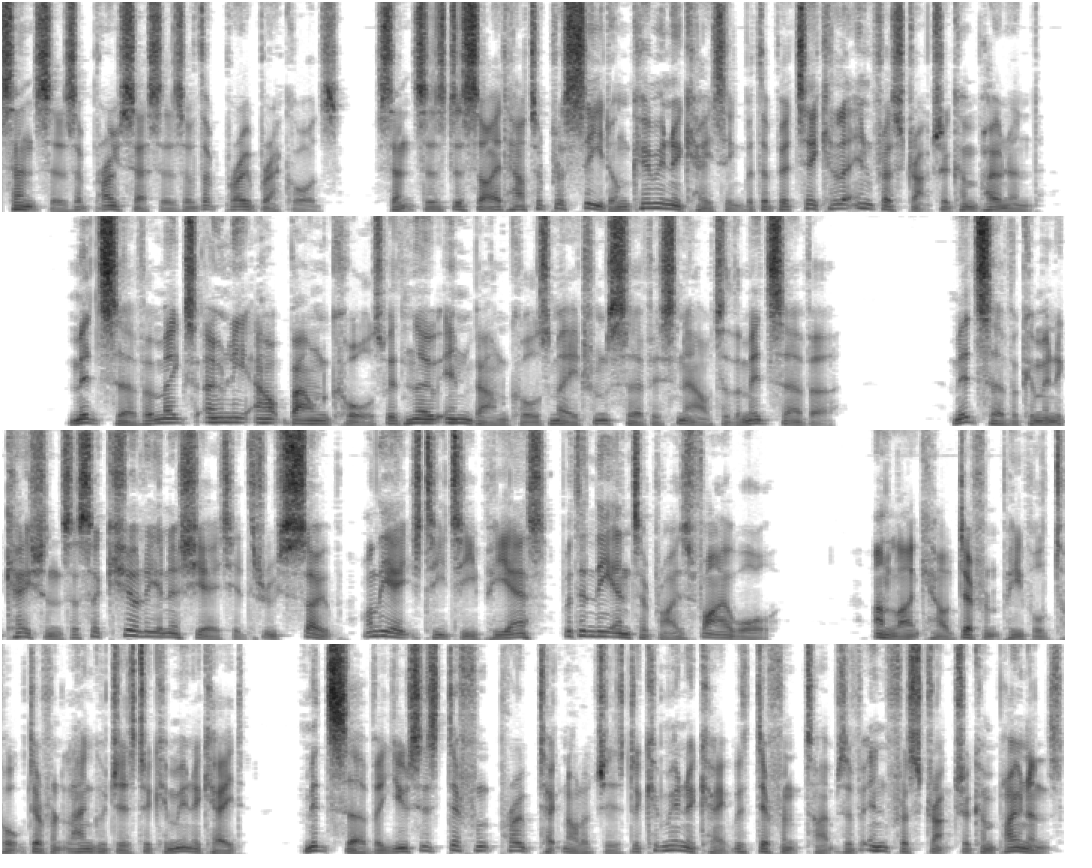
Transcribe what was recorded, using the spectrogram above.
Sensors are processors of the probe records. Sensors decide how to proceed on communicating with a particular infrastructure component. Mid-server makes only outbound calls with no inbound calls made from ServiceNow to the mid-server. Mid-server communications are securely initiated through SOAP on the HTTPS within the enterprise firewall. Unlike how different people talk different languages to communicate, Mid-server uses different probe technologies to communicate with different types of infrastructure components.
